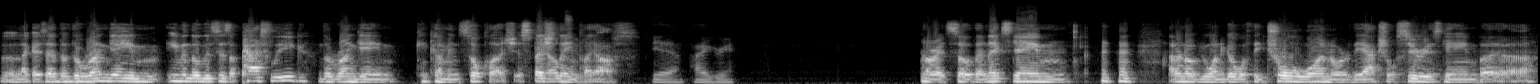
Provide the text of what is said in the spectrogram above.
Like I said, the, the run game, even though this is a pass league, the run game can come in so clutch, especially in playoffs. Yeah, I agree. All right, so the next game, I don't know if you want to go with the troll one or the actual serious game, but uh,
